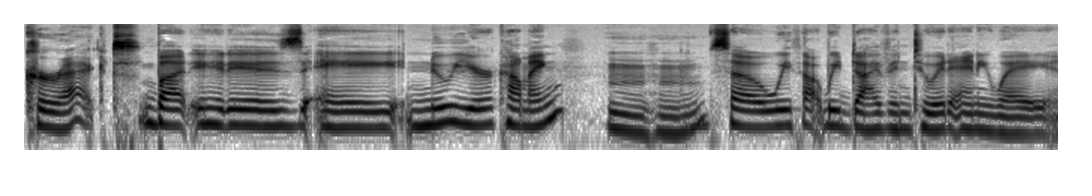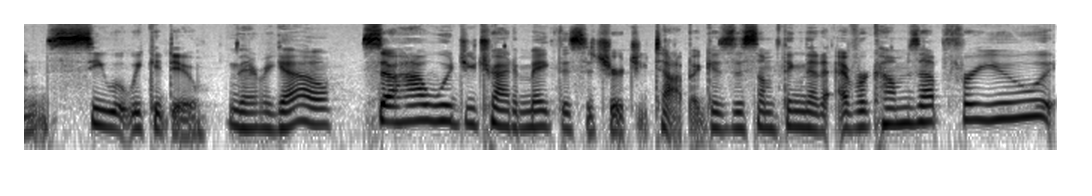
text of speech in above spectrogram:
Correct. But it is a new year coming. Mm-hmm. So we thought we'd dive into it anyway and see what we could do. There we go. So, how would you try to make this a churchy topic? Is this something that ever comes up for you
